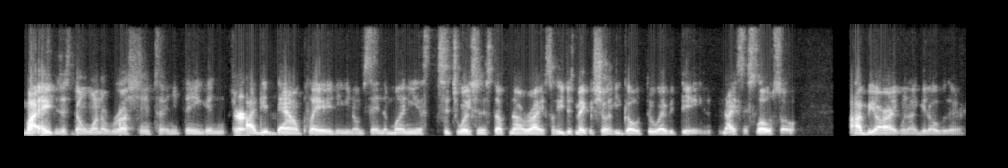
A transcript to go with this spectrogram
my agent just don't want to rush into anything, and Sure. I get downplayed, and you know what I'm saying the money and situation and stuff not right. So he just making sure he go through everything nice and slow. So I'll be all right when I get over there.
